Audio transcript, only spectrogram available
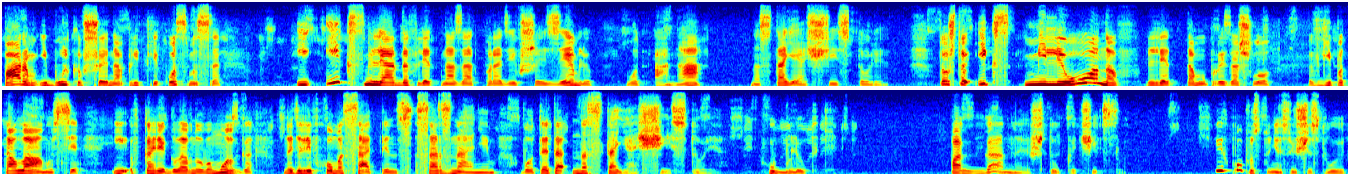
паром и булькавшая на плитке космоса, и икс миллиардов лет назад породившая Землю, вот она настоящая история. То, что икс миллионов лет тому произошло в гипоталамусе и в коре головного мозга, наделив Homo sapiens сознанием, вот это настоящая история. Ублюдки. Поганая штука числа. Их попросту не существует.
